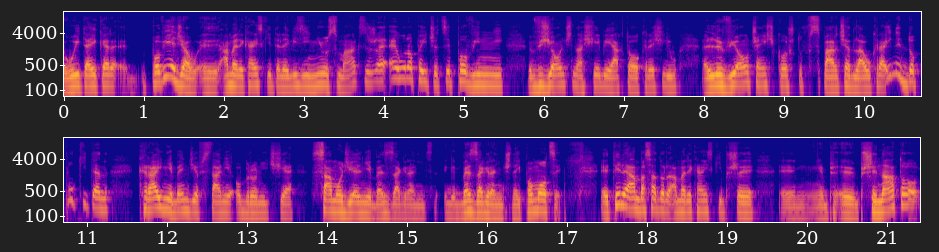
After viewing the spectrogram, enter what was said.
Whitaker powiedział y, amerykańskiej telewizji Newsmax, że Europejczycy powinni wziąć na siebie, jak to określił, lwią część kosztów wsparcia dla Ukrainy, dopóki ten kraj nie będzie w stanie obronić się samodzielnie bez, zagranic, bez zagranicznej pomocy. E, Tyle ambasador amerykański przy, ym, przy- przy NATO.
